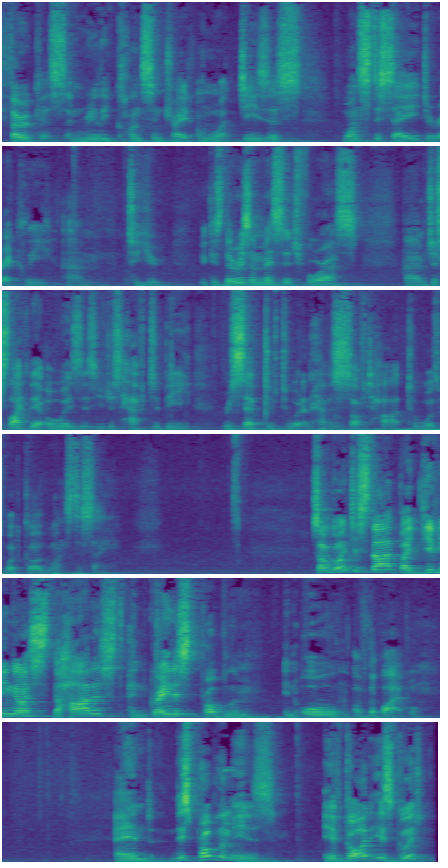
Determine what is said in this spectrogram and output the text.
focus and really concentrate on what Jesus wants to say directly um, to you because there is a message for us, um, just like there always is. You just have to be receptive to it and have a soft heart towards what God wants to say. So I'm going to start by giving us the hardest and greatest problem in all of the Bible. And this problem is if God is good,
